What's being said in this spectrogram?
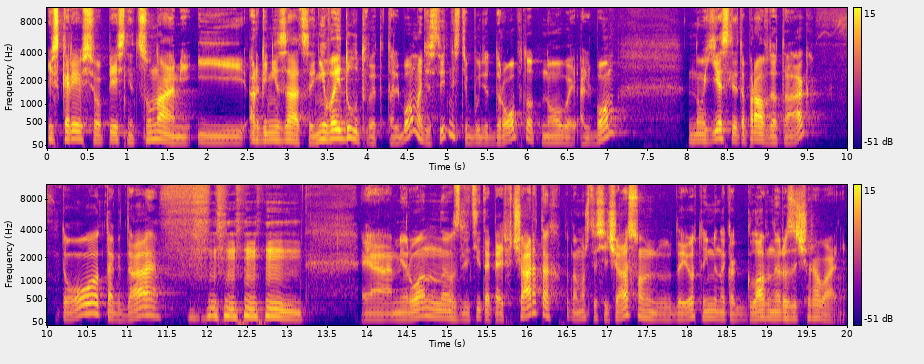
И, скорее всего, песни «Цунами» и «Организация» не войдут в этот альбом, а в действительности будет дропнут новый альбом. Но если это правда так, то тогда э, Мирон взлетит опять в чартах, потому что сейчас он дает именно как главное разочарование.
